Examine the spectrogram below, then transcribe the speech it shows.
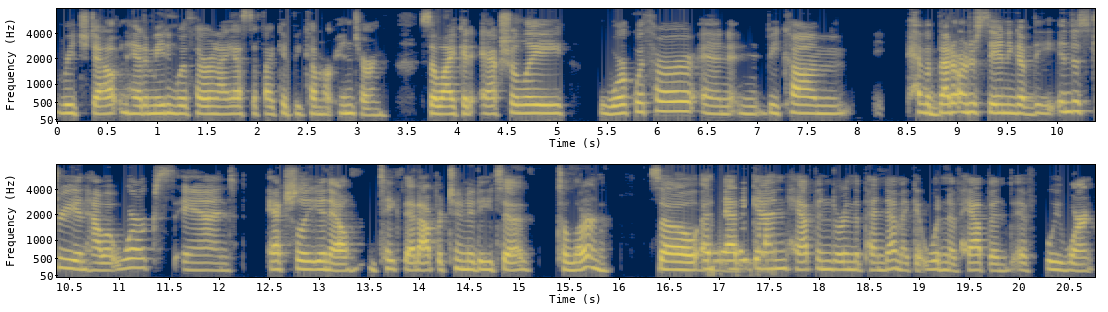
reached out and had a meeting with her and I asked if I could become her intern so I could actually work with her and become have a better understanding of the industry and how it works and actually you know take that opportunity to to learn so and that again happened during the pandemic it wouldn't have happened if we weren't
